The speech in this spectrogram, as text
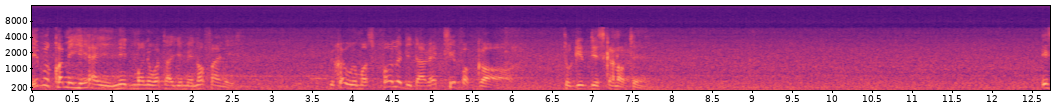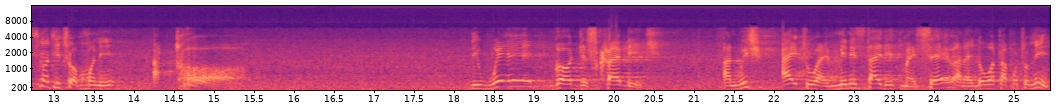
People coming here and you need money, water, you may not find it. Because we must follow the directive of God to give this kind of thing. It's not issue of money at all. The way God described it, and which I too I ministered it myself, and I know what happened to me.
